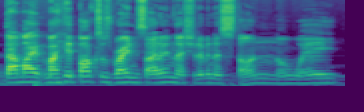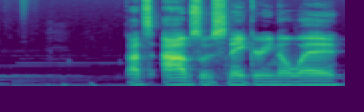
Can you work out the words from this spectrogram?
That my, my hitbox was right inside of him. That should have been a stun. No way. That's absolute snakery. No way.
